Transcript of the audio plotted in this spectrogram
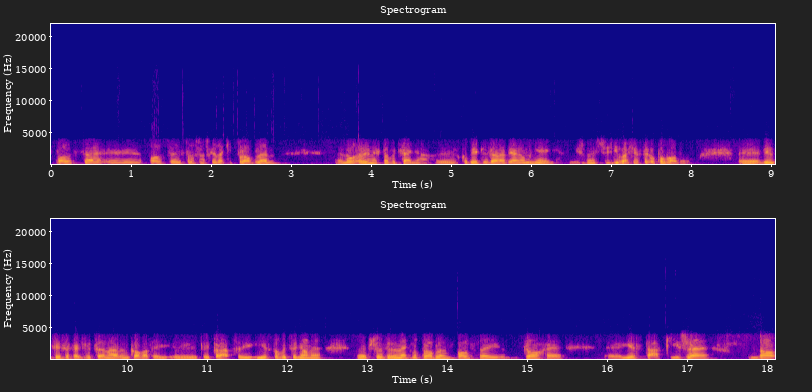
w Polsce, y, w Polsce jest troszeczkę taki problem. No, rynek to wycenia. Y, Kobiety zarabiają mniej niż mężczyźni właśnie z tego powodu. Y, Więc jest jakaś wycena rynkowa tej, y, tej pracy i jest to wycenione przez rynek. No problem w Polsce trochę jest taki, że no,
